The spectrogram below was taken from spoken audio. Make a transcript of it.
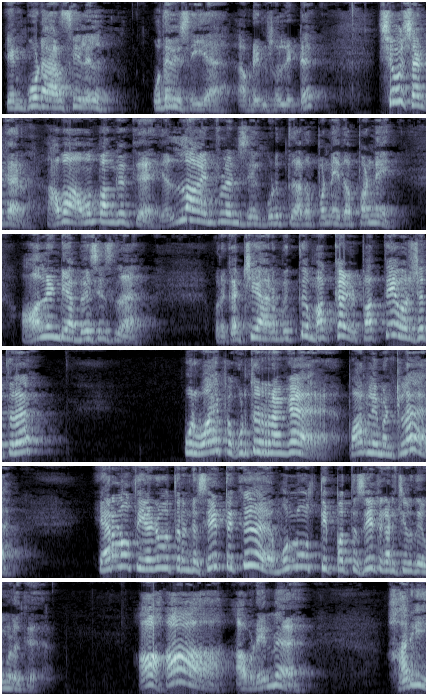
என் கூட அரசியலில் உதவி செய்ய அப்படின்னு சொல்லிட்டு சிவசங்கர் அவன் அவன் பங்குக்கு எல்லா இன்ஃப்ளூயன்ஸையும் கொடுத்து அதை பண்ணி இதை பண்ணி. ஆல் இண்டியா பேசிஸில் ஒரு கட்சியை ஆரம்பித்து மக்கள் பத்தே வருஷத்தில் ஒரு வாய்ப்பை கொடுத்துடுறாங்க. பார்லிமெண்ட்டில் இரநூத்தி எழுபத்தி ரெண்டு சீட்டுக்கு முந்நூற்றி பத்து சீட்டு கிடைச்சிருது இவங்களுக்கு. ஆஹா! அப்படின்னு ஹரி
